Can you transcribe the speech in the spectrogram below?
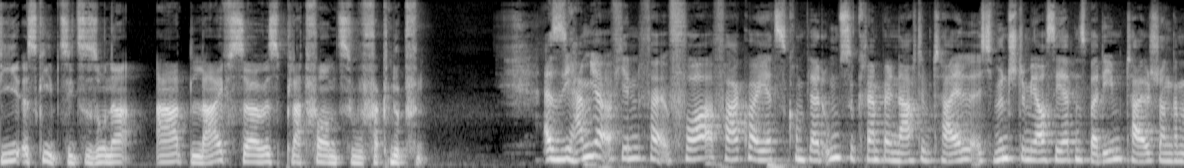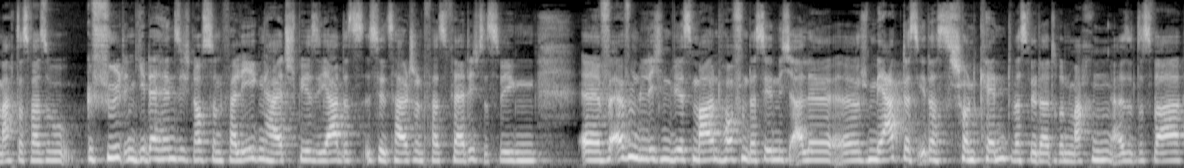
die es gibt, sie zu so einer Art Live-Service-Plattform zu verknüpfen. Also sie haben ja auf jeden Fall vor, Far Cry jetzt komplett umzukrempeln nach dem Teil. Ich wünschte mir auch, sie hätten es bei dem Teil schon gemacht. Das war so gefühlt in jeder Hinsicht noch so ein Verlegenheitsspiel. So, ja, das ist jetzt halt schon fast fertig, deswegen äh, veröffentlichen wir es mal und hoffen, dass ihr nicht alle äh, merkt, dass ihr das schon kennt, was wir da drin machen. Also das war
